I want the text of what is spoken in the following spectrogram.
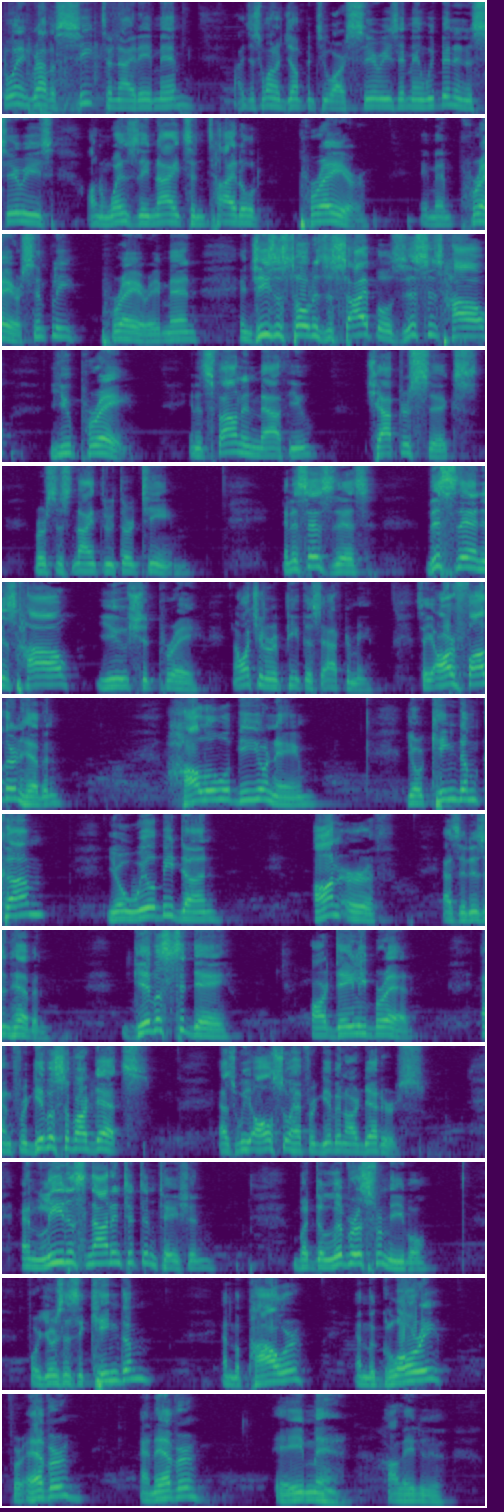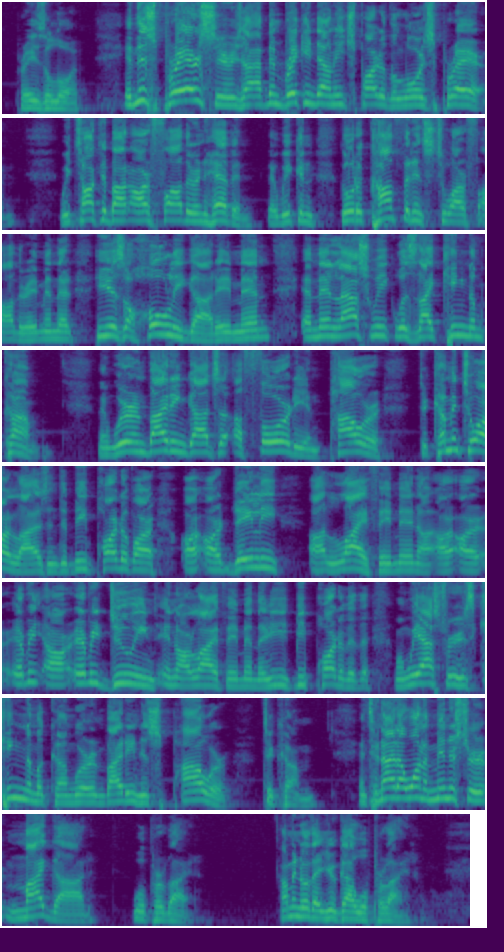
Go ahead and grab a seat tonight. Amen. I just want to jump into our series. Amen. We've been in a series on Wednesday nights entitled Prayer. Amen. Prayer. Simply prayer. Amen. And Jesus told his disciples, This is how you pray. And it's found in Matthew chapter 6, verses 9 through 13. And it says this This then is how you should pray. I want you to repeat this after me. Say, Our Father in heaven, hallowed be your name. Your kingdom come, your will be done on earth as it is in heaven. Give us today our daily bread and forgive us of our debts as we also have forgiven our debtors. And lead us not into temptation, but deliver us from evil. For yours is the kingdom and the power and the glory forever and ever. Amen. Hallelujah. Praise the Lord. In this prayer series, I've been breaking down each part of the Lord's Prayer. We talked about our Father in heaven, that we can go to confidence to our Father, amen, that He is a holy God, amen. And then last week was Thy kingdom come. Then we're inviting God's authority and power to come into our lives and to be part of our, our, our daily uh, life, amen. Our, our, every our every doing in our life, amen. That He be part of it. When we ask for His kingdom to come, we're inviting His power to come. And tonight, I want to minister. My God will provide. How many know that your God will provide?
